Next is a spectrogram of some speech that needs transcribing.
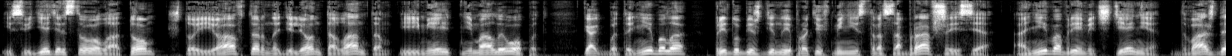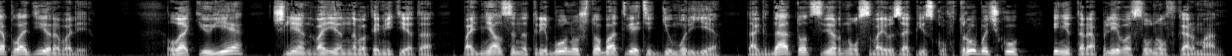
и свидетельствовала о том, что ее автор наделен талантом и имеет немалый опыт. Как бы то ни было, предубеждены против министра собравшиеся, они во время чтения дважды аплодировали. Лакюе, член военного комитета, поднялся на трибуну, чтобы ответить Дюмурье. Тогда тот свернул свою записку в трубочку и неторопливо сунул в карман.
